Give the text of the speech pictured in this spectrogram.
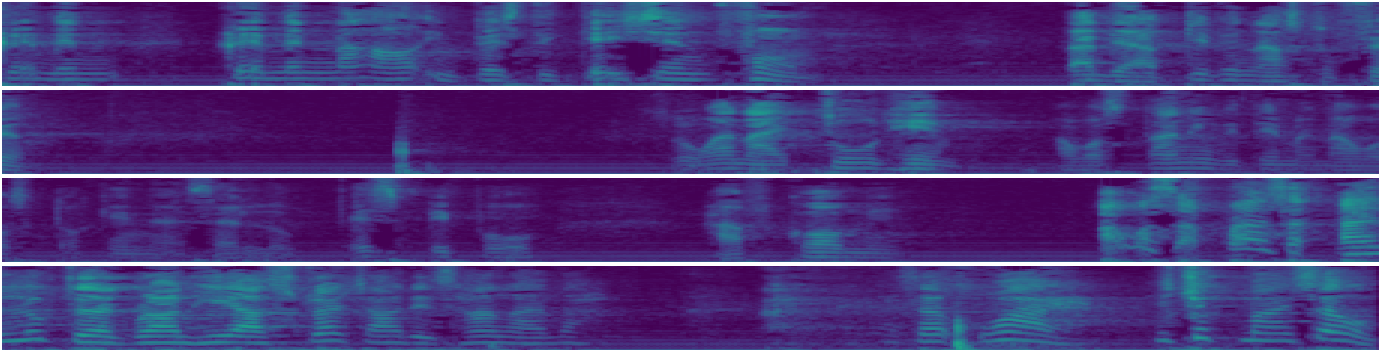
criminal, criminal investigation form that they have given us to fill. So when I told him, I was standing with him and I was talking, I said, Look, these people have called me I was surprised. I looked at the ground. He had stretched out his hand like that. I said, Why? He took myself.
